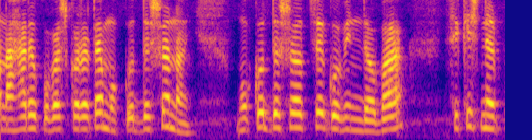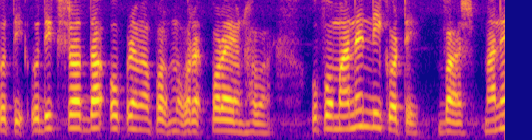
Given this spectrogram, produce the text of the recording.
অনাহারে উপবাস করাটা মুখ্য উদ্দেশ্য নয়। মুখ্য উদ্দেশ্য হচ্ছে গোবিন্দ বা শ্রীকৃষ্ণের প্রতি অধিক শ্রদ্ধা ও প্রেমে পরায়ণ হওয়া। উপমানের নিকটে বাস মানে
